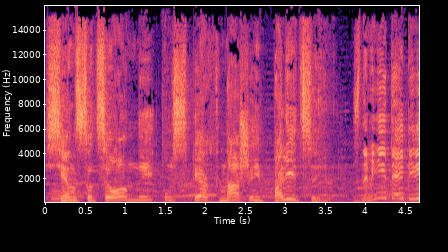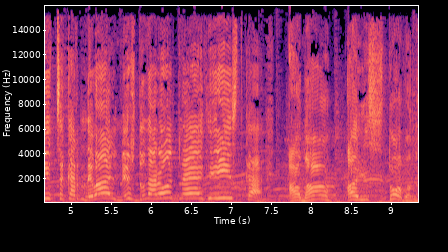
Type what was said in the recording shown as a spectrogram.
Сенсационный успех нашей полиции – Знаменитая певица Карневаль – международная аферистка. Она арестована.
